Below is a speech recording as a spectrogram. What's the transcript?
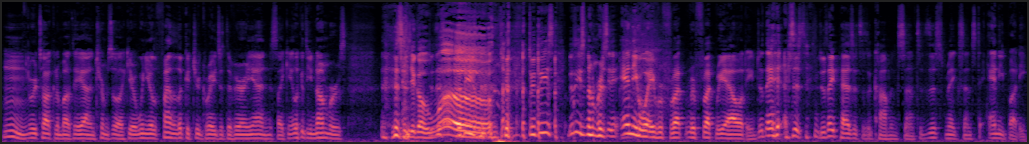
Hmm, we were talking about the yeah in terms of like your when you finally look at your grades at the very end, it's like you look at the numbers. And you go, whoa. Do these, do these do these numbers in any way reflect reflect reality? Do they this, do they pass it as a common sense? Does this make sense to anybody?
